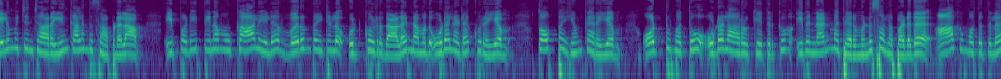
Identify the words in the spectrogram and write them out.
எலுமிச்சஞ்சாறையும் கலந்து சாப்பிடலாம். இப்படி தினமும் காலையில் வெறும் வயிற்றில் உட்கொள்றதால நமது உடல் எடை குறையும் தொப்பையும் கரையும். ஒட்டுமொத்த உடல் ஆரோக்கியத்திற்கும் இது நன்மை தரும்னு சொல்லப்படுது. ஆக மொத்தத்தில்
